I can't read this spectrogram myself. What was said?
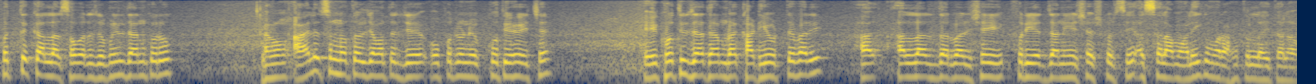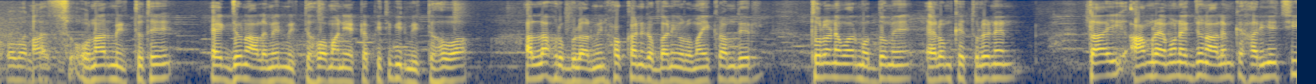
প্রত্যেককে আল্লাহ সবার জমিল দান করুক এবং আহলে সুন্নতল জামাতের যে অপূরণীয় ক্ষতি হয়েছে, এই ক্ষতি যাতে আমরা কাটিয়ে উঠতে পারি। আল্লাহর দরবারে সেই ফরিয়াদ জানিয়ে শেষ করছি। আসসালামু আলাইকুম রহমতুল্লাহ তালা ওবার আজ ওনার মৃত্যুতে একজন আলমের মৃত্যু হওয়া মানে একটা পৃথিবীর মৃত্যু হওয়া। আল্লাহ রব্বুল আলমিন হক্কানি রব্বানি ওলমা ইকরামদের তুলে নেওয়ার মাধ্যমে এলমকে তুলে নেন। তাই আমরা এমন একজন আলেমকে হারিয়েছি,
